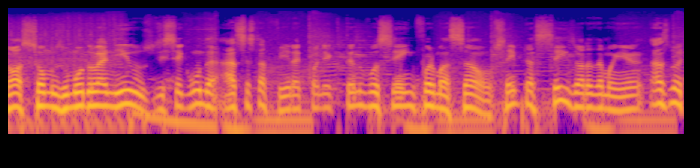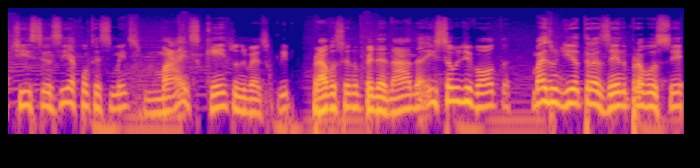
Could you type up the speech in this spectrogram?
Nós somos o Modular News de segunda a sexta-feira, conectando você à informação, sempre às 6 horas da manhã, as notícias e acontecimentos mais quentes do universo cripto, para você não perder nada. E estamos de volta mais um dia trazendo para você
